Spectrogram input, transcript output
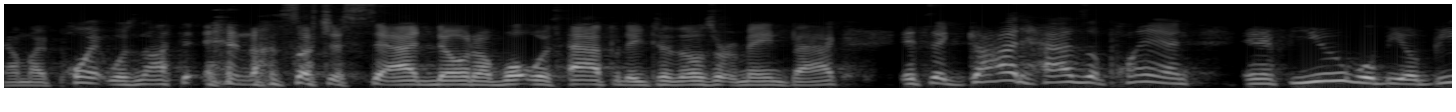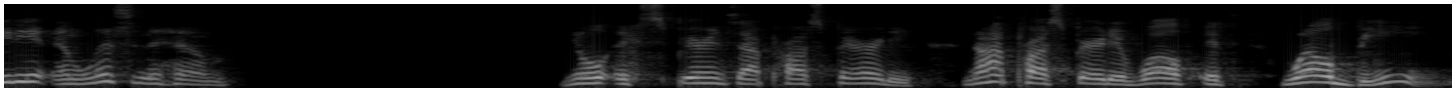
Now, my point was not to end on such a sad note of what was happening to those that remained back. It's that God has a plan, and if you will be obedient and listen to Him, you'll experience that prosperity. Not prosperity of wealth, it's well being.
